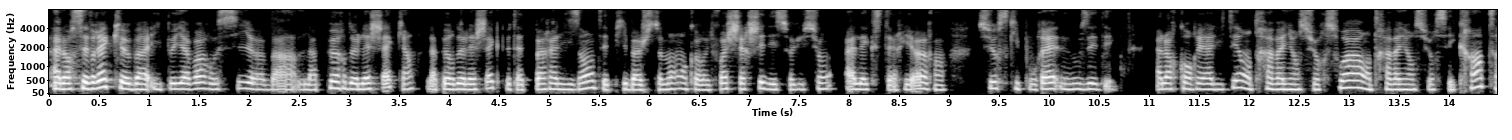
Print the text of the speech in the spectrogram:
Alors c'est vrai que bah, il peut y avoir aussi bah, la peur de l'échec. Hein. La peur de l'échec peut être paralysante et puis bah, justement encore une fois chercher des solutions à l'extérieur hein, sur ce qui pourrait nous aider. Alors qu'en réalité, en travaillant sur soi, en travaillant sur ses craintes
